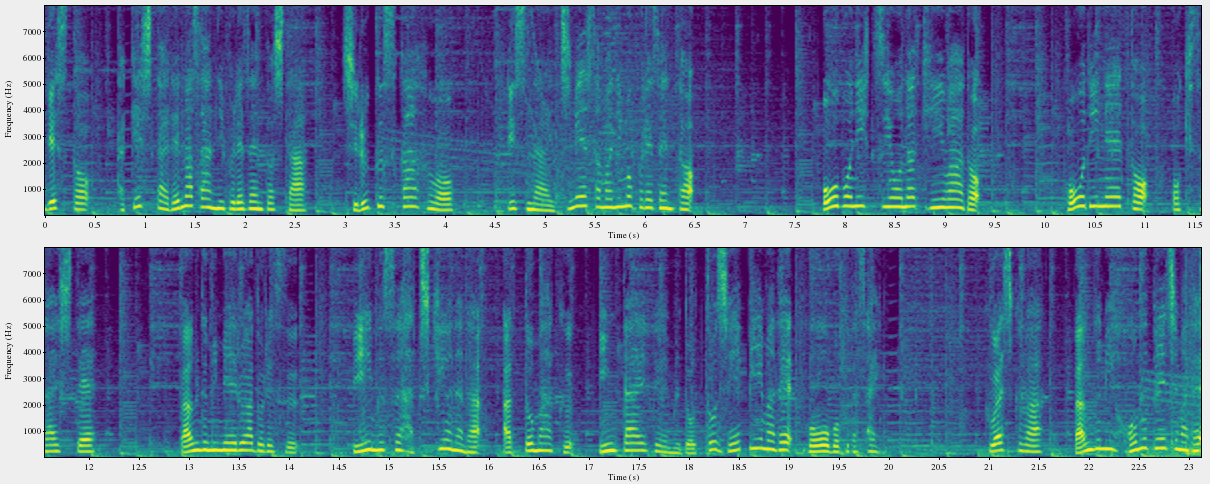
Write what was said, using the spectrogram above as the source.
ゲスト竹下玲奈さんにプレゼントしたシルクスカーフをリスナー1名様にもプレゼント。応募に必要なキーワード「コーディネート」を記載して番組メールアドレス beams897 アットマークインター FM.jp までご応募ください。詳しくは番組ホームページまで。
